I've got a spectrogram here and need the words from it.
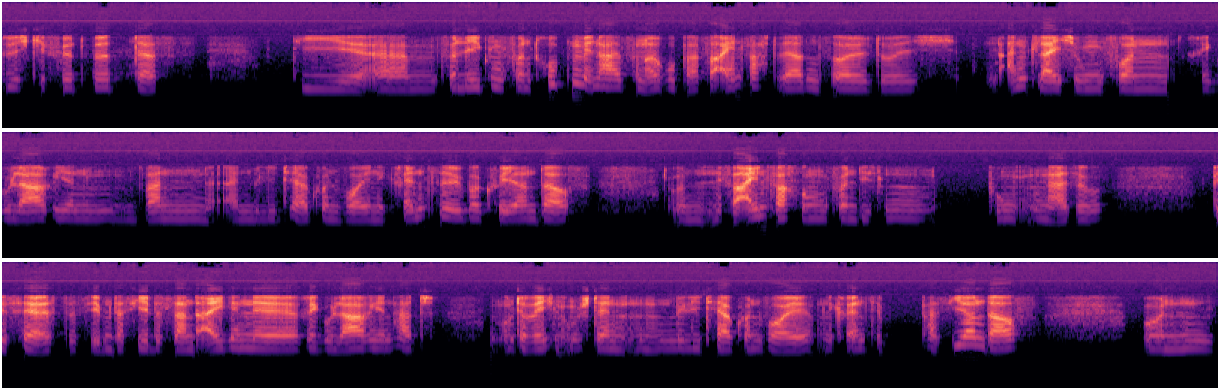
durchgeführt wird, dass die ähm, Verlegung von Truppen innerhalb von Europa vereinfacht werden soll durch Angleichung von Regularien, wann ein Militärkonvoi eine Grenze überqueren darf und eine Vereinfachung von diesen Punkten. Also bisher ist es eben, dass jedes Land eigene Regularien hat, unter welchen Umständen ein Militärkonvoi eine Grenze passieren darf. Und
